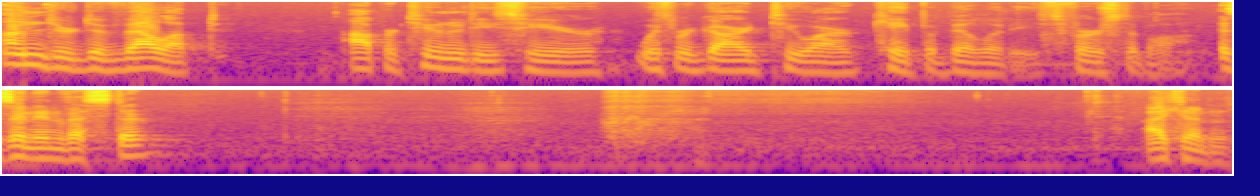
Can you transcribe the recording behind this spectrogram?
underdeveloped opportunities here with regard to our capabilities, first of all. As an investor, I can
